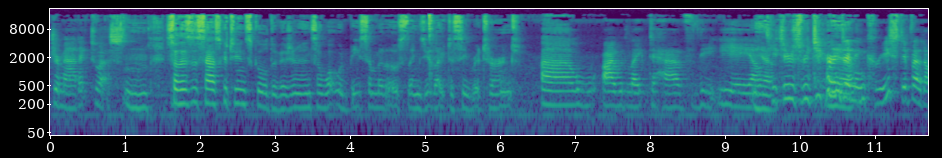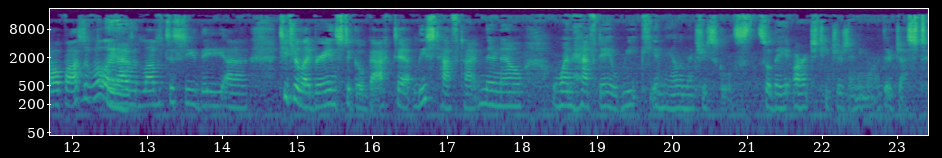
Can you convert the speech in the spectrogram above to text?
dramatic to us. hmm So this is Saskatoon School Division, and so what would be some of those things you'd like to see returned? Uh, I would like to have the EAL Yeah. teachers returned Yeah. and increased, if at all possible. And I would love to see the uh, teacher librarians to go back to at least half time. They're now one half day a week in the elementary schools, so they aren't teachers anymore. They're just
